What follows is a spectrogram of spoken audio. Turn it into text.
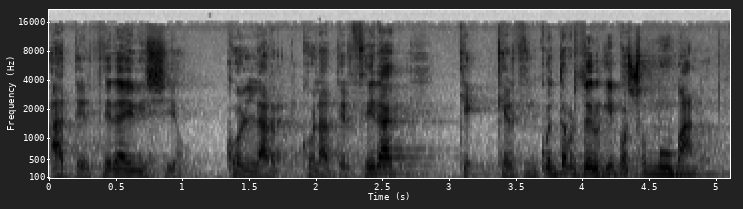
a tercera división, con la, con la tercera, que, el 50% del equipo son muy malos.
